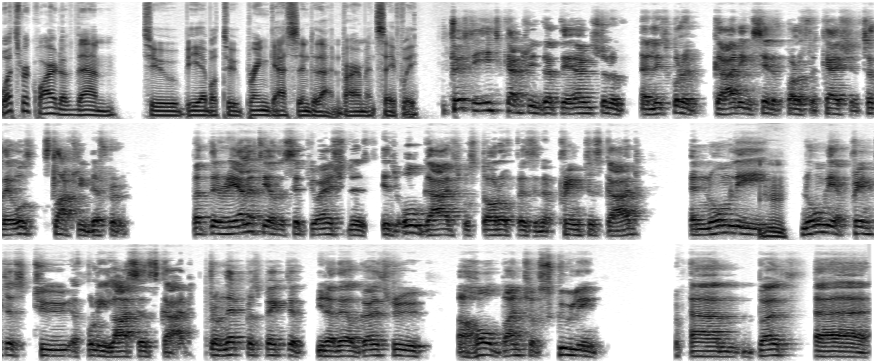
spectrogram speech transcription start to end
what's required of them to be able to bring guests into that environment safely? Firstly, each country's got their own sort of, uh, let's call it, guiding set of qualifications. So they're all slightly different. But the reality of the situation is, is all guides will start off as an apprentice guide, and normally, mm-hmm. normally apprentice to a fully licensed guide. From that perspective, you know, they'll go through a whole bunch of schooling, um, both uh,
